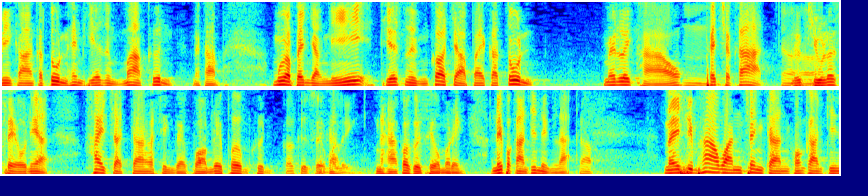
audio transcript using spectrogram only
มีการกระตุ้นให้ TH1 มากขึ้นนะครับ เมื่อเป็นอย่างนี้ TH1 ก็จะไปกระตุ้นเม็ดเลือดขาว อืมเพชฌฆาต หรืออ่าฮะคิวเลอร์เซลล์เนี่ย ให้จัดการกับสิ่งแปลกปลอมได้เพิ่มขึ้นก็คือเซลล์มะเร็ง นะฮะก็คือเซลล์มะเร็ง อันนี้ประการที่หนึ่งละ ครับ ใน 15 วันเช่นกันของการกิน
